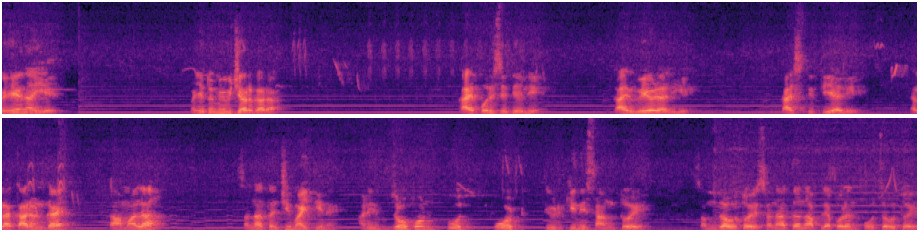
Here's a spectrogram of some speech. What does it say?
हे नाही आहे म्हणजे तुम्ही विचार करा. काय परिस्थिती आली आहे काय वेळ आली आहे काय स्थिती आली आहे याला कारण काय? तर आम्हाला सनातनची माहिती नाही. आणि जो कोण पोत पोट तिडकीने सांगतोय समजावतोय सनातन आपल्यापर्यंत पोचवतोय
